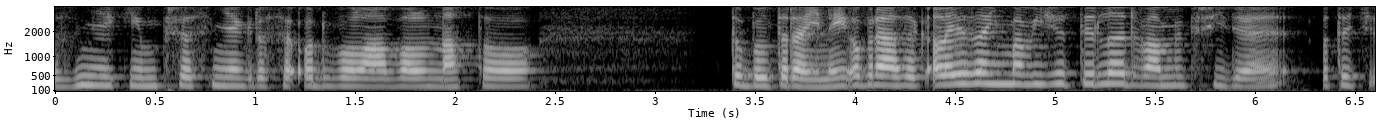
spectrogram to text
s někým přesně, kdo se odvolával na to, to byl teda jiný obrázek, ale je zajímavý, že tyhle dva mi přijde, a teď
